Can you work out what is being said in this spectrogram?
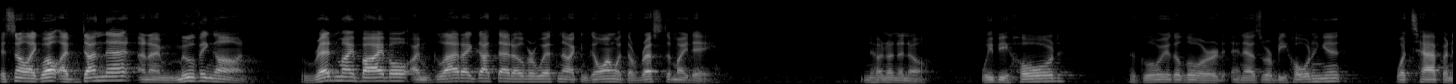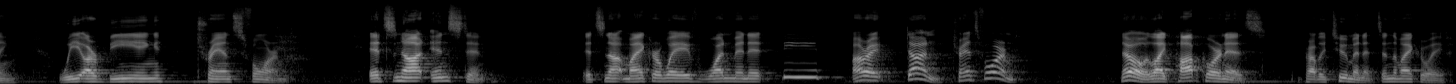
It's not like, well, I've done that and I'm moving on read my Bible. I'm glad I got that over with. Now I can go on with the rest of my day. No, no, no, no. We behold the glory of the Lord, and as we're beholding it, what's happening? We are being transformed. It's not instant. It's not microwave, one minute, beep. All right, done, transformed. No, like popcorn is. Probably two minutes in the microwave.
